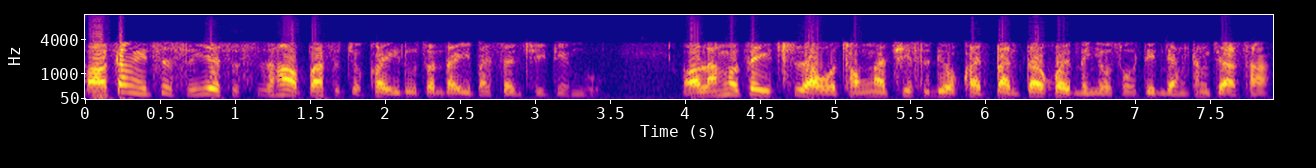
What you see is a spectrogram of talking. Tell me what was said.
啊，上一次十月十四号八十九块一路赚到一百三十七点五，啊，然后这一次啊，我从啊七十六块半到会没有锁定两趟价差，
